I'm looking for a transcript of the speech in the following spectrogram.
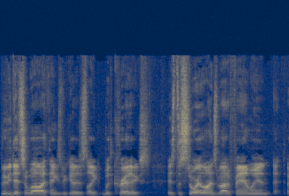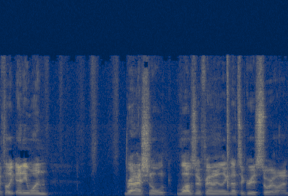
movie did so well, I think, is because like with critics, it's the storyline's about a family, and I feel like anyone rational loves their family. Like that's a great storyline.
